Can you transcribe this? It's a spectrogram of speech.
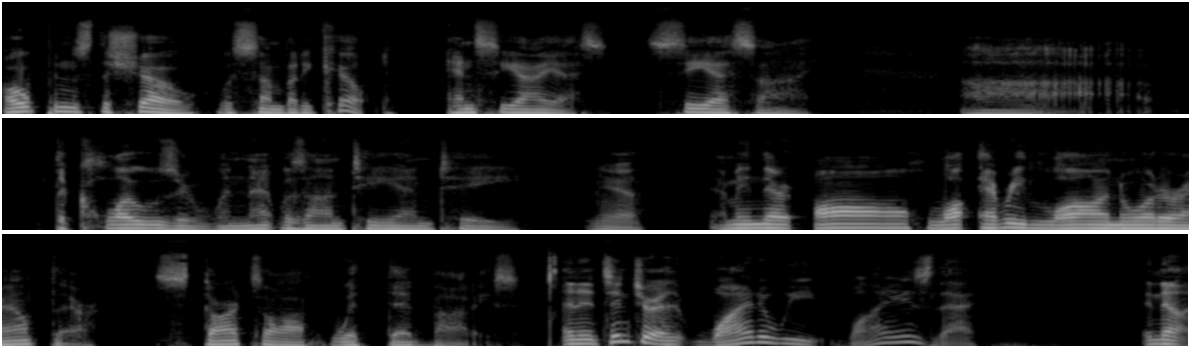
opens the show with somebody killed. NCIS, CSI, uh, The Closer when that was on TNT. Yeah. I mean, they're all law, every Law and Order out there starts off with dead bodies. and it's interesting. Why do we? Why is that? And now,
